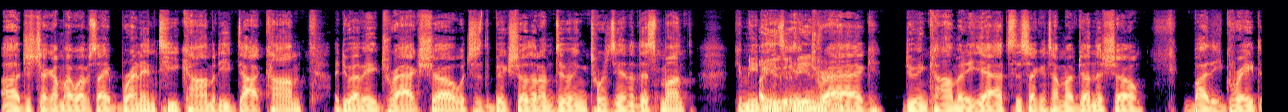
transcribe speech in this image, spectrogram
Uh, just check out my website, brennantcomedy.com. I do have a drag show, which is the big show that I'm doing towards the end of this month. Comedians in, in drag? drag doing comedy. Yeah, it's the second time I've done this show by the great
